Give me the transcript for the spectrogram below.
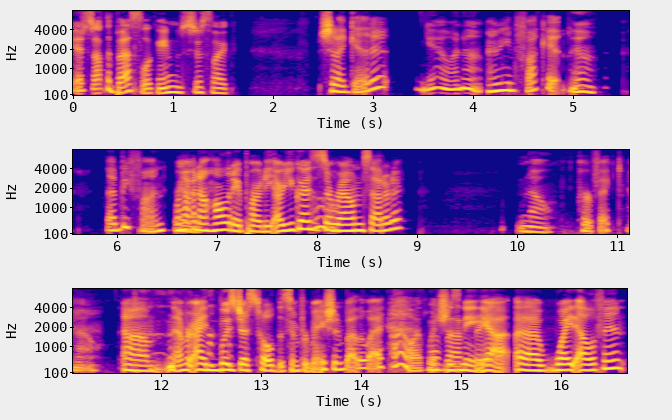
Yeah, it's not the best looking. It's just like Should I get it? Yeah, why not? I mean, fuck it. Yeah. That'd be fun. We're Yeah. having a holiday party. Are you guys Oh. around Saturday? No, Perfect. no. Um, never. I was just told this information, by the way, Oh, I love which is neat. Yeah, uh, white elephant,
